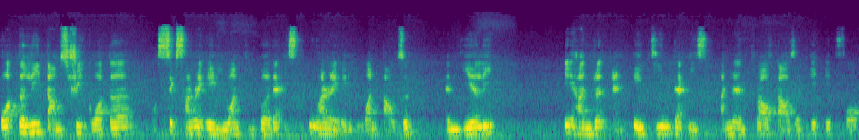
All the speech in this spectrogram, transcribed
Quarterly times three quarter, or 681 people, that is 281,000 and yearly 818 that is 112,884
